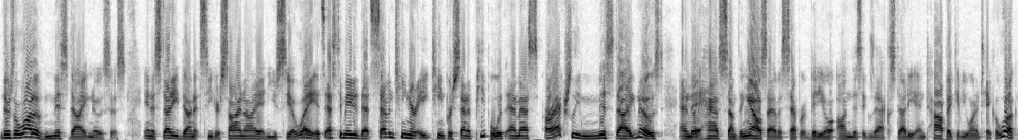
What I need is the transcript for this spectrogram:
there's a lot of misdiagnosis. In a study done at Cedar Sinai and UCLA, it's estimated that 17 or 18% of people with MS are actually misdiagnosed and they have something else. I have a separate video on this exact study and topic if you want to take a look.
